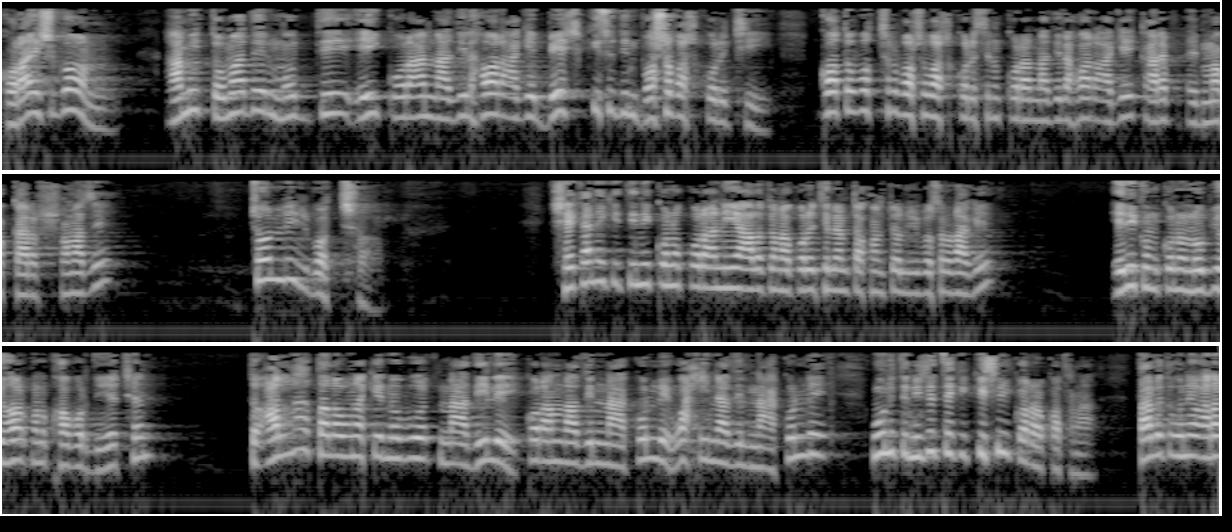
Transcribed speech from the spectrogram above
কোরাইশগণ, আমি তোমাদের মধ্যে এই কোরআন নাজিল হওয়ার আগে বেশ কিছুদিন বসবাস করেছি। কত বছর বসবাস করেছেন কোরআন নাজিল হওয়ার আগে মক্কার সমাজে? চল্লিশ বছর। সেখানে কি তিনি কোন কোরআন নিয়ে আলোচনা করেছিলেন তখন চল্লিশ বছর আগে? এরকম কোন নবী হওয়ার কোন খবর দিয়েছেন? তো আল্লাহ তালা ওনাকে নবুয় না দিলে, কোরআন নাজিল না করলে, ওয়াহি নাজিল না করলে, উনি তো নিজের থেকে কিছুই করার কথা না। তাহলে তো উনি আরও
